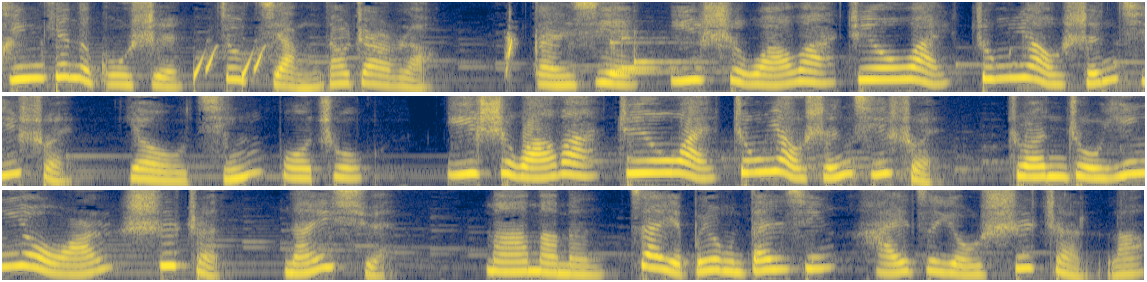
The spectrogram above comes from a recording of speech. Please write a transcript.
今天的故事就讲到这儿了。感谢伊氏娃娃 Joy 中药神奇水友情播出。伊氏娃娃 Joy 中药神奇水专注婴幼儿湿疹，奶癣。妈妈们再也不用担心孩子有湿疹了。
